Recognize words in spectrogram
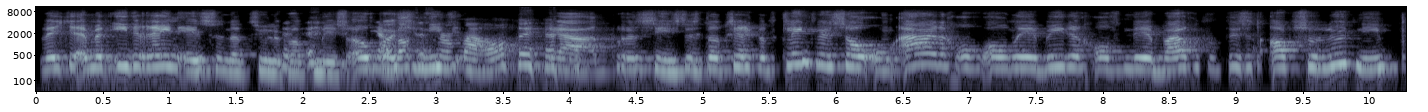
Weet je, en met iedereen is er natuurlijk wat mis. Ook ja, als je niet. Normaal. ja, precies. Dus dat zeg ik, dat klinkt weer zo onaardig of oneerbiedig of neerbuigend. Dat is het absoluut niet.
